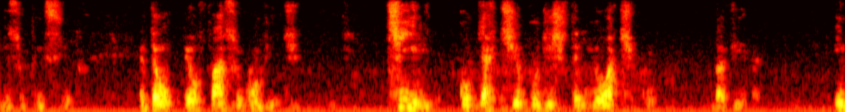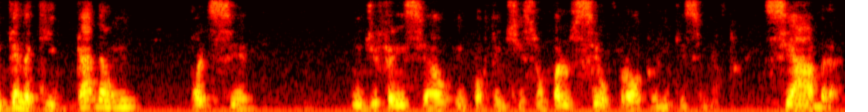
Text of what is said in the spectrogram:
isso tem sido. Então, eu faço um convite. Tire qualquer tipo de estereótipo da vida. Entenda que cada um pode ser um diferencial importantíssimo para o seu próprio enriquecimento. Se abra.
